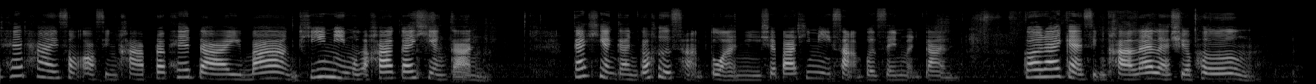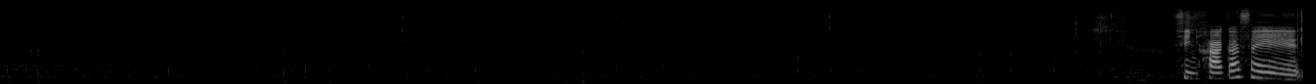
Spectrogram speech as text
ประเทศไทยส่งออกสินค้าประเภทใดบ้างที่มีมูลค่าใกล้เคียงกัน ใกล้เคียงกันก็คือ 3 ตัวอันนี้ใช่ปะที่มี 3%เหมือนกัน ก็ได้แก่สินค้าแร่และเชื้อเพลิง สินค้าเกษตร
